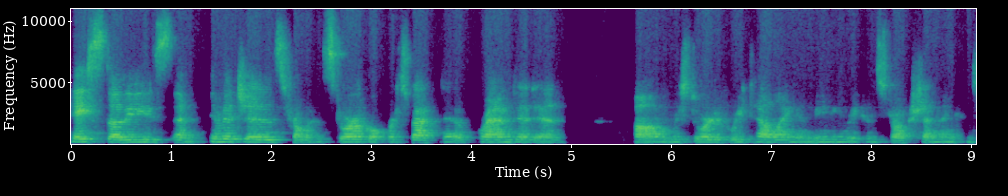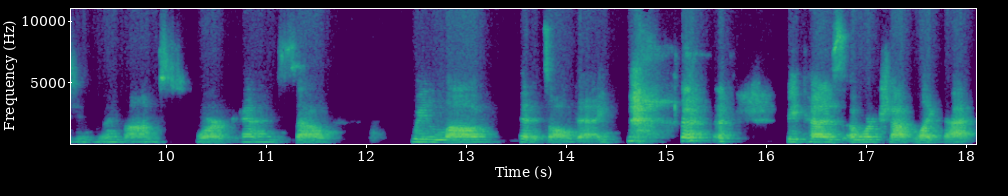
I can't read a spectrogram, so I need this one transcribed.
case studies and images from a historical perspective, grounded in um, restorative retelling and meaning reconstruction and continuing bonds work. And so we love that it's all day because a workshop like that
